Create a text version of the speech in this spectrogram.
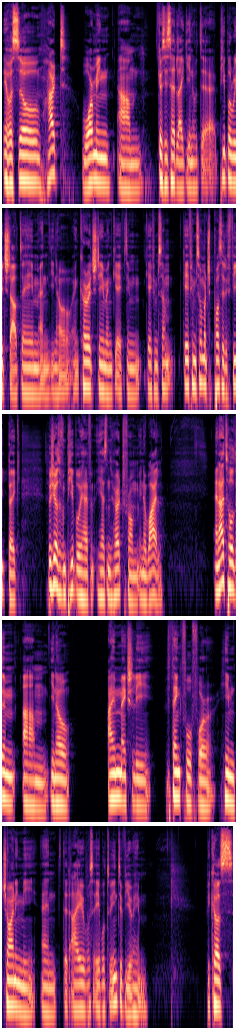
it was so heartwarming um, because he said, like, you know, the people reached out to him and you know encouraged him and gave him gave him some gave him so much positive feedback, especially also from people he have he hasn't heard from in a while. And I told him, um, you know, I'm actually thankful for him joining me and that I was able to interview him. Because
